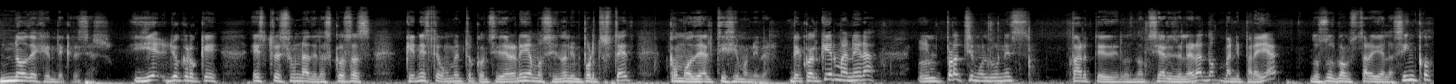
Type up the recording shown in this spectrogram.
no dejen de crecer. Y yo creo que esto es una de las cosas que en este momento consideraríamos, si no le importa a usted, como de altísimo nivel. De cualquier manera, el próximo lunes, parte de los noticiarios del Heraldo van a ir para allá nosotros vamos a estar ahí a las 5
